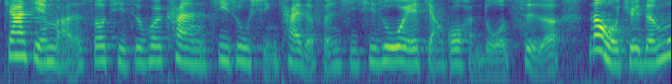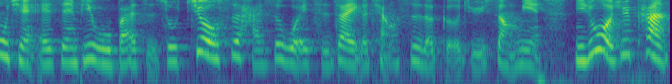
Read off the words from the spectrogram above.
加减码的时候，其实会看技术形态的分析。其实我也讲过很多次了。那我觉得目前 S&P 500指数就是还是维持在一个强势的格局上面。你如果去看，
